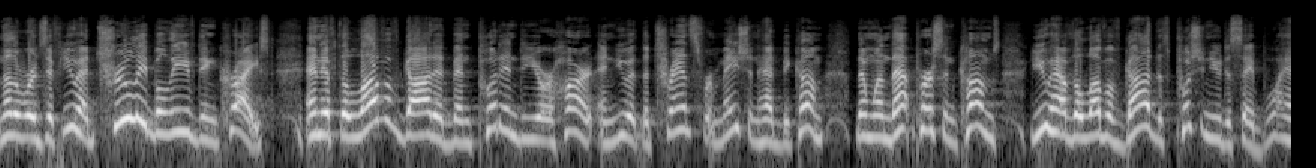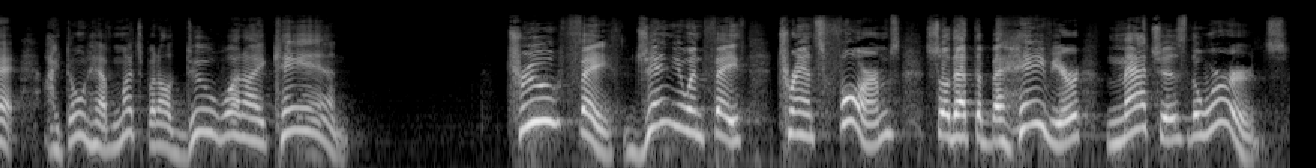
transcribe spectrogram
In other words, if you had truly believed in Christ, and if the love of God had been put into your heart and you had, the transformation had become, then when that person comes, you have the love of God that's pushing you to say, boy, I, I don't have much, but I'll do what I can. True faith, genuine faith, transforms so that the behavior matches the words.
